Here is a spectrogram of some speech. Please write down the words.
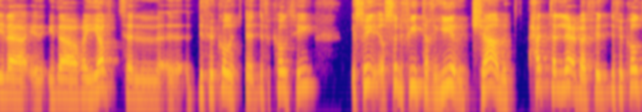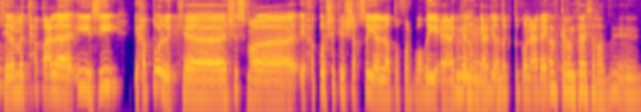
إلى إذا غيرت ال difficulty يصير يصير في تغيير جامد. حتى اللعبة في ال difficulty لما تحط على easy يحطون لك آه، شو اسمه آه، يحطون شكل الشخصيه اللي طفل رضيع يعني كانوا إيه، قاعدين يطقطقون عليك. أذكر انتشرت إيه.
